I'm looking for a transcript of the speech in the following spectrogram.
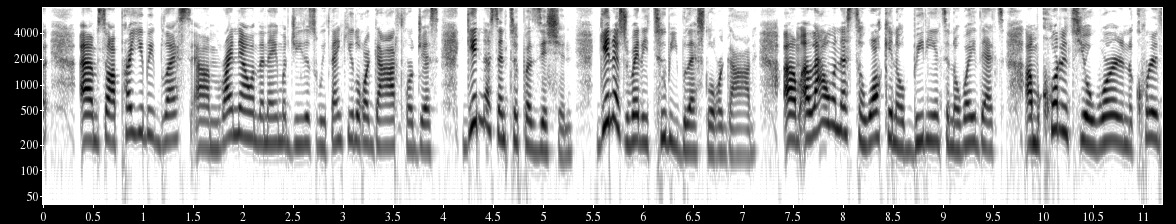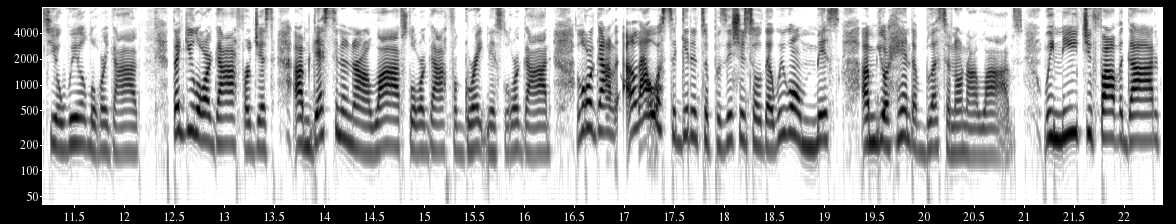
um, so I pray you be blessed. Um, right now, in the name of Jesus, we thank you, Lord God, for just getting us into position, getting us ready to be blessed, Lord God, um, allowing us to walk in obedience in a way that's um, according to your word and according to your will, Lord God. Thank you, Lord God, for just um, destining our lives, Lord God, for greatness, Lord God. Lord God, allow us to get into position so that we won't miss um, your hand of blessing on our lives. We need you, Father God.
